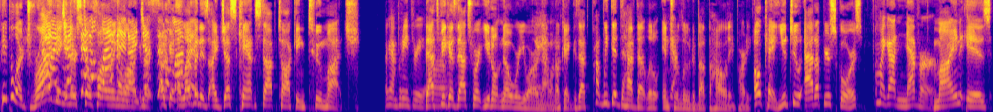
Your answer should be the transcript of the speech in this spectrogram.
People are driving and they're still said following along. I just No, said okay, 11. is I just can't stop talking too much. Okay, I'm putting three. That's because that's where you don't know where you are in that one. Okay, because that's probably we did have that little interlude about the holiday party. Okay, you two add up your scores. Oh my God, never. Mine is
